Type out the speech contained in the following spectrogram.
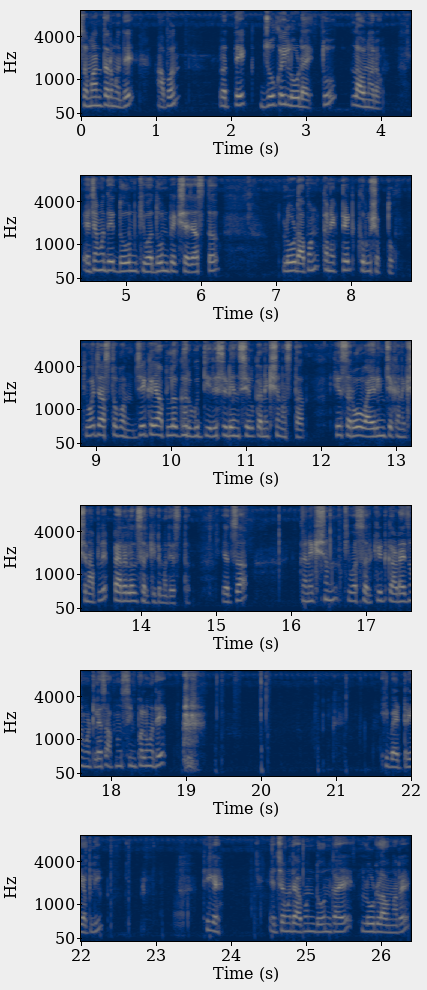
समांतरमध्ये आपण प्रत्येक जो काही लोड आहे तो लावणार आहोत. याच्यामध्ये दोन किंवा दोनपेक्षा जास्त लोड आपण कनेक्टेड करू शकतो. किंवा जास्त पण जे काही आपलं घरगुती रेसिडेन्शियल कनेक्शन असतात हे सर्व वायरिंगचे कनेक्शन आपले पॅरल सर्किटमध्ये असतात. याचा कनेक्शन किंवा सर्किट काढायचं म्हटल्यास आपण सिम्पलमध्ये ही बॅटरी आपली ठीक आहे. याच्यामध्ये आपण दोन काय लोड लावणार आहे.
